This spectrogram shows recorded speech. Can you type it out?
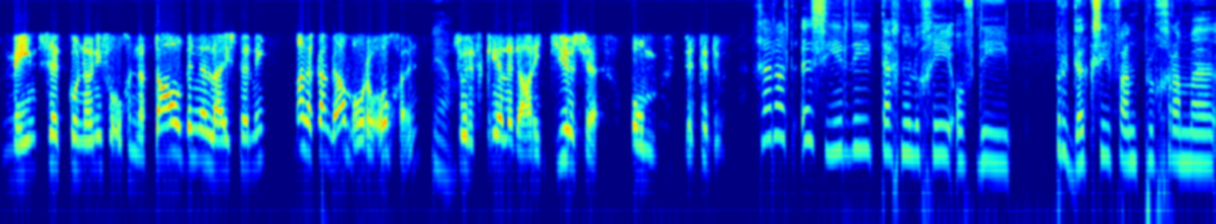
mense kon nou nie vir oggend Natal dinge luister nie, maar hulle kan wel môreoggend. Ja. So dit gee hulle daardie keuse om dit te doen. Gerard, is hierdie tegnologie of die produksie van programme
